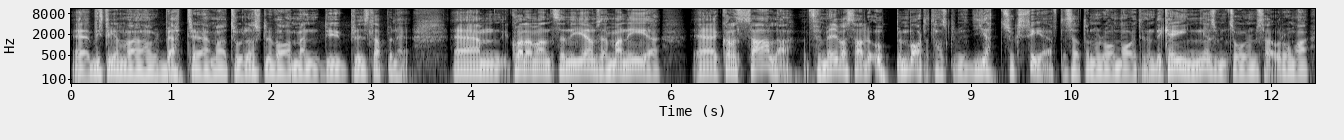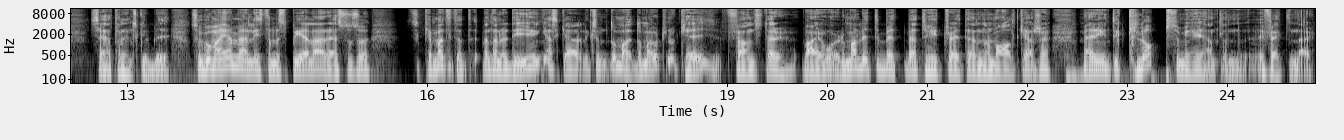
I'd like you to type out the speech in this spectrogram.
Eh, visserligen var han bättre än vad jag trodde han skulle vara, men det är ju prislappen. Är. Eh, kollar man sen igenom så här, Mané, eh, kolla Sala. För mig var Sala uppenbart att han skulle bli en jättesuccé efter att ha sett honom i Roma. året Det kan ju ingen som inte såg honom i Roma säga att han inte skulle bli. Så går man igenom en lista med spelare så, så så kan man titta, vänta nu, det är ju ganska, liksom, de, har, de har gjort en okej okay fönster varje år. De har lite bättre hitrate än normalt kanske. Men det är inte Klopp som är egentligen effekten där.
